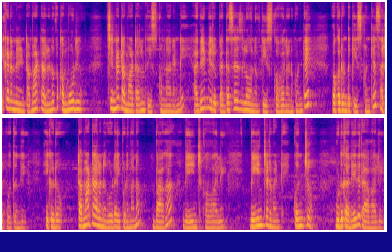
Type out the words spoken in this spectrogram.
ఇక్కడ నేను టమాటాలను ఒక మూడు చిన్న టమాటాలను తీసుకున్నానండి. అదే మీరు పెద్ద సైజులో ఉన్నవి తీసుకోవాలనుకుంటే ఒక రెండు తీసుకుంటే సరిపోతుంది. ఇక్కడ టమాటాలను కూడా ఇప్పుడు మనం బాగా వేయించుకోవాలి. వేయించడం అంటే కొంచెం ఉడక అనేది రావాలి.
